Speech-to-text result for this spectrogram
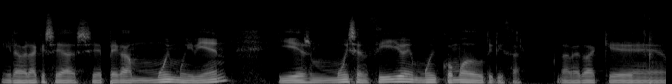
Y la verdad que se, se pega muy, muy bien y es muy sencillo y muy cómodo de utilizar. La verdad que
